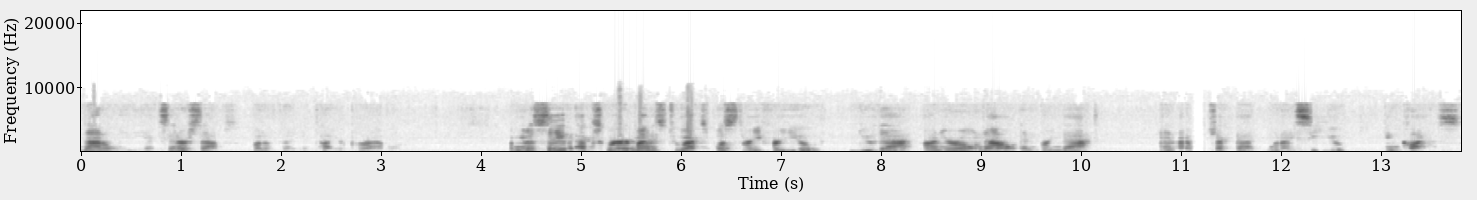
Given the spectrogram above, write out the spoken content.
not only the x-intercepts, but of the entire parabola. I'm going to save x squared minus 2x plus 3 for you. Do that on your own now and bring that, and I will check that when I see you in class.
